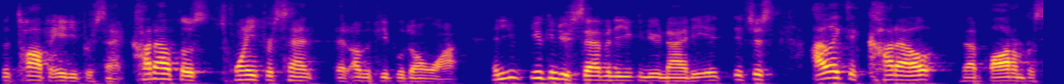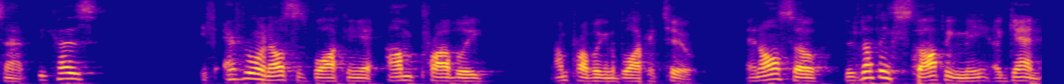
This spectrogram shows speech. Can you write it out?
the top 80%. Cut out those 20% that other people don't want. And you, you can do 70, you can do 90. It, it's just, I like to cut out that bottom percent because if everyone else is blocking it, I'm probably, I'm probably going to block it too. And also, there's nothing stopping me. Again,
